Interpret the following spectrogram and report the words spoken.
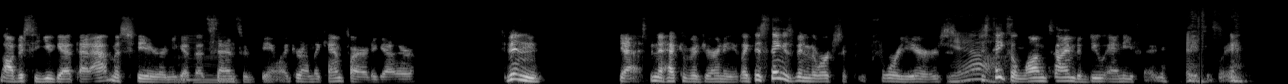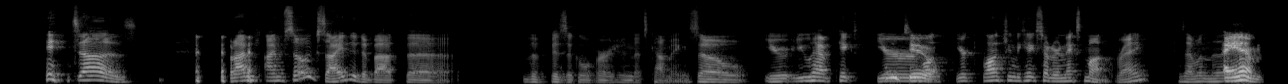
obviously, you get that atmosphere and you get that mm. sense of being like around the campfire together. It's been, yeah, it's been a heck of a journey. Like this thing has been in the works for four years. Yeah, it just takes a long time to do anything. Basically, it does. but I'm I'm so excited about the the physical version that's coming. So you you have kick you're you're launching the Kickstarter next month, right? Is that when the? I am.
